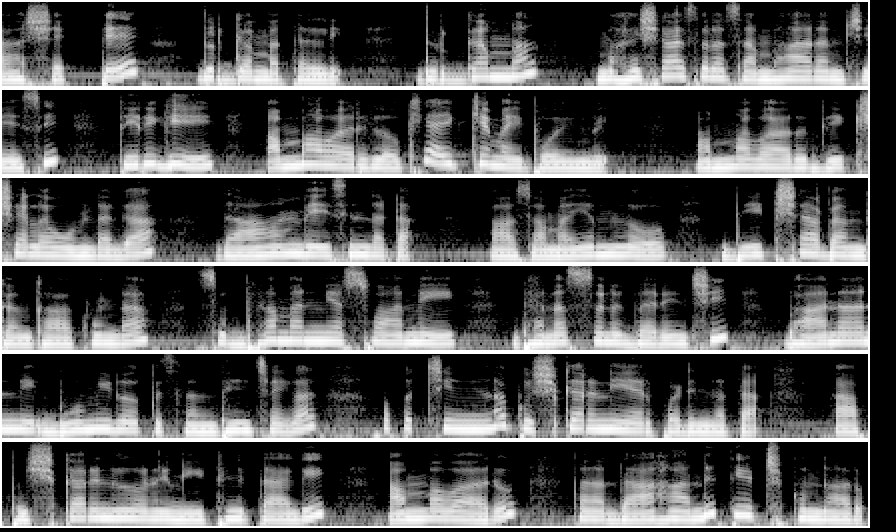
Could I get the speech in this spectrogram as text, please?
ఆ శక్తే దుర్గమ్మ తల్లి. దుర్గమ్మ మహిషాసుర సంహారం చేసి తిరిగి అమ్మవారిలోకి ఐక్యమైపోయింది. అమ్మవారు దీక్షలో ఉండగా దాహం వేసిందట. ఆ సమయంలో దీక్షాభంగం కాకుండా సుబ్రహ్మణ్య స్వామి ధనస్సును ధరించి బాణాన్ని భూమిలోకి సంధించగా ఒక చిన్న పుష్కరిణి ఏర్పడిందట. ఆ పుష్కరిణిలోని నీటిని తాగి అమ్మవారు తన దాహాన్ని తీర్చుకున్నారు.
